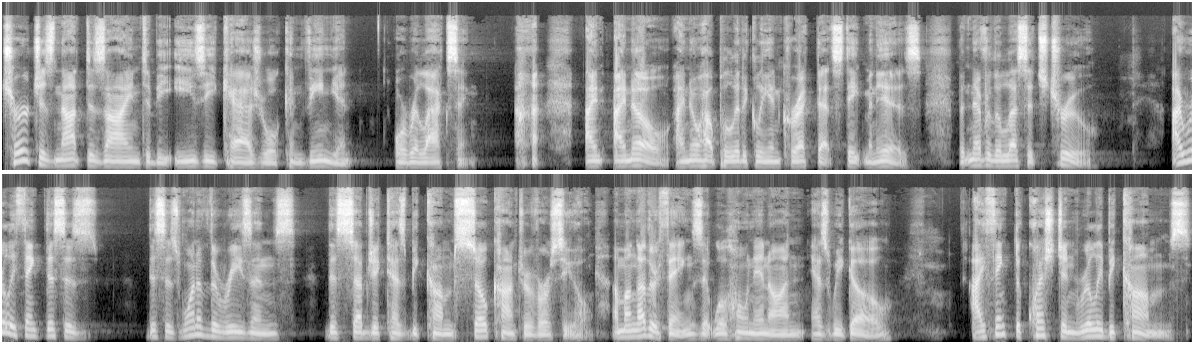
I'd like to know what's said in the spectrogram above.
Church is not designed to be easy, casual, convenient, or relaxing. I, I know, I know how politically incorrect that statement is, but nevertheless, it's true. I really think this is this is one of the reasons this subject has become so controversial. Among other things that we'll hone in on as we go, I think the question really becomes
